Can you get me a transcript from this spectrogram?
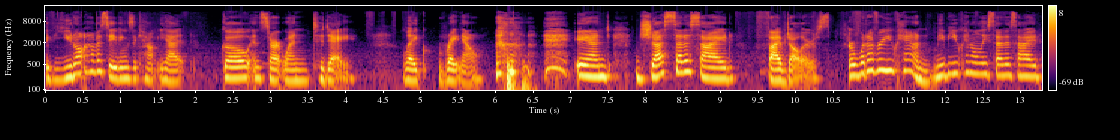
If you don't have a savings account yet, go and start one today like right now. and just set aside $5 or whatever you can. Maybe you can only set aside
